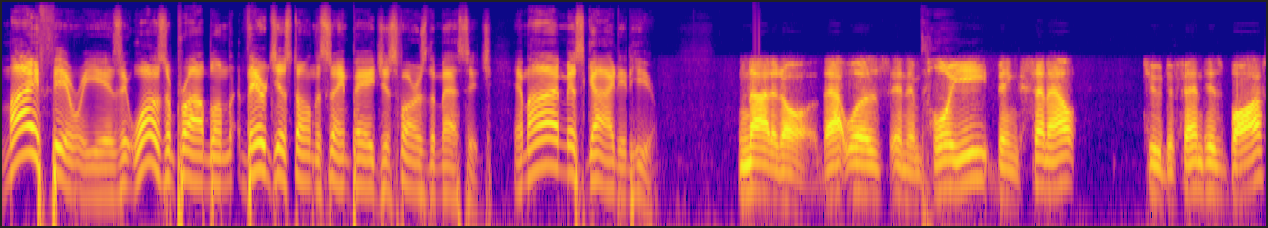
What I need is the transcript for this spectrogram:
My theory is it was a problem. They're just on the same page as far as the message. Am I misguided here? Not at all. That was an employee being sent out to defend his boss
